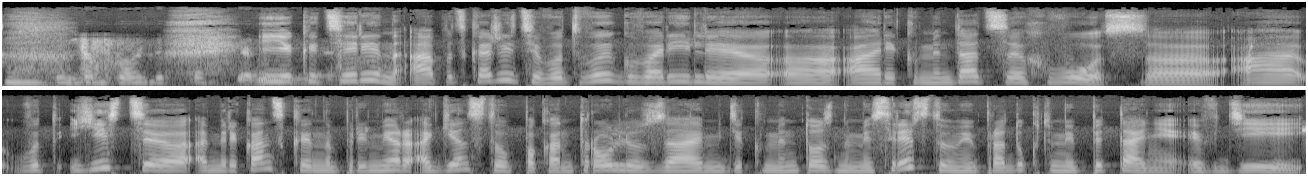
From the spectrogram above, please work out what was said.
Екатерина, а подскажите, вот вы говорили э, о рекомендациях ВОЗ. Э, а вот есть американское, например, агентство по контролю за медикаментозными средствами и продуктами питания, FDA,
